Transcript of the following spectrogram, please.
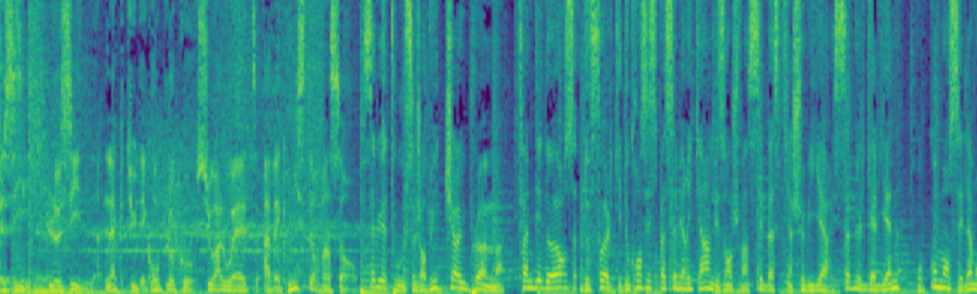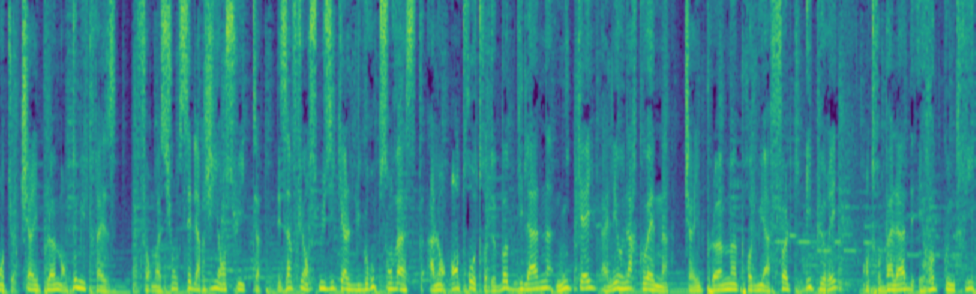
Le Zine, le Zine, l'actu des groupes locaux sur Alouette avec Mister Vincent. Salut à tous, aujourd'hui Cherry Plum. Fan des Doors, de folk et de grands espaces américains, les angevins Sébastien Chevillard et Samuel Gallienne ont commencé l'aventure Cherry Plum en 2013. La formation s'élargit ensuite. Les influences musicales du groupe sont vastes, allant entre autres de Bob Dylan, Nick Cave à Leonard Cohen. Cherry Plum produit un folk épuré entre ballade et rock country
